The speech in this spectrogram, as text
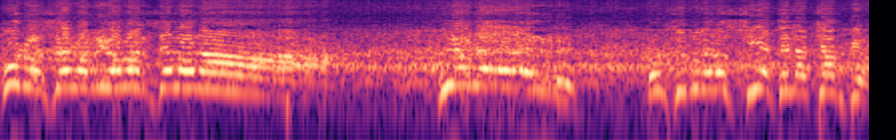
1 a 0 arriba Barcelona. Lionel con su número 7 en la Champions.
